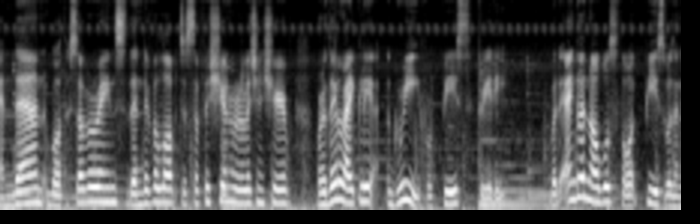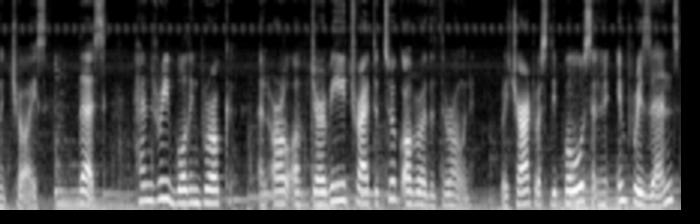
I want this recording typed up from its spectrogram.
And then both sovereigns then developed a sufficient relationship where they likely agree for peace treaty. But Anglo nobles thought peace wasn't a choice. Thus, Henry Bolingbroke, an Earl of Derby, tried to take over the throne. Richard was deposed and imprisoned,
